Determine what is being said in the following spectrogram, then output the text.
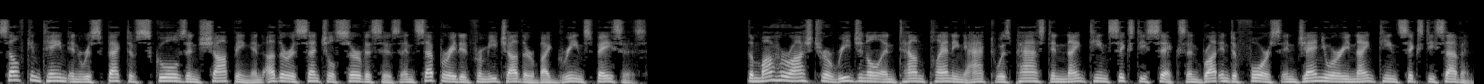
self-contained in respect of schools and shopping and other essential services and separated from each other by green spaces. The Maharashtra Regional and Town Planning Act was passed in 1966 and brought into force in January 1967.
